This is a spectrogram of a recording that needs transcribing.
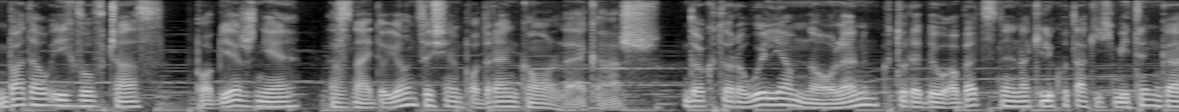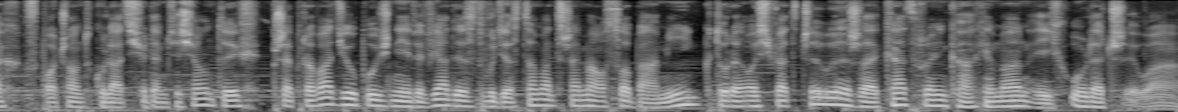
Badał ich wówczas pobieżnie znajdujący się pod ręką lekarz. Dr William Nolan, który był obecny na kilku takich mityngach w początku lat 70., przeprowadził później wywiady z 23 osobami, które oświadczyły, że Catherine Kacheman ich uleczyła.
